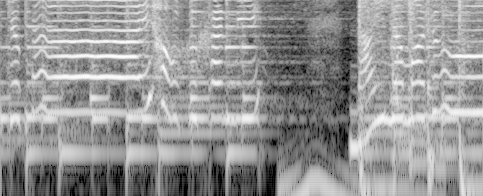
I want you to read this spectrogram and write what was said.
চোকাই। হোক খানি নাই না মারো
